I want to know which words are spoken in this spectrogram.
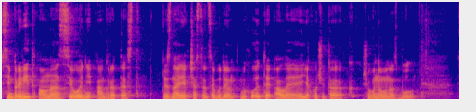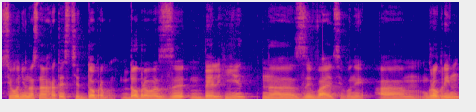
Всім привіт! А у нас сьогодні агротест. Не знаю, як часто це буде виходити, але я хочу так, щоб воно у нас було. Сьогодні у нас на агротесті добрива. Добрива з Бельгії. Називаються вони Грогрін,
